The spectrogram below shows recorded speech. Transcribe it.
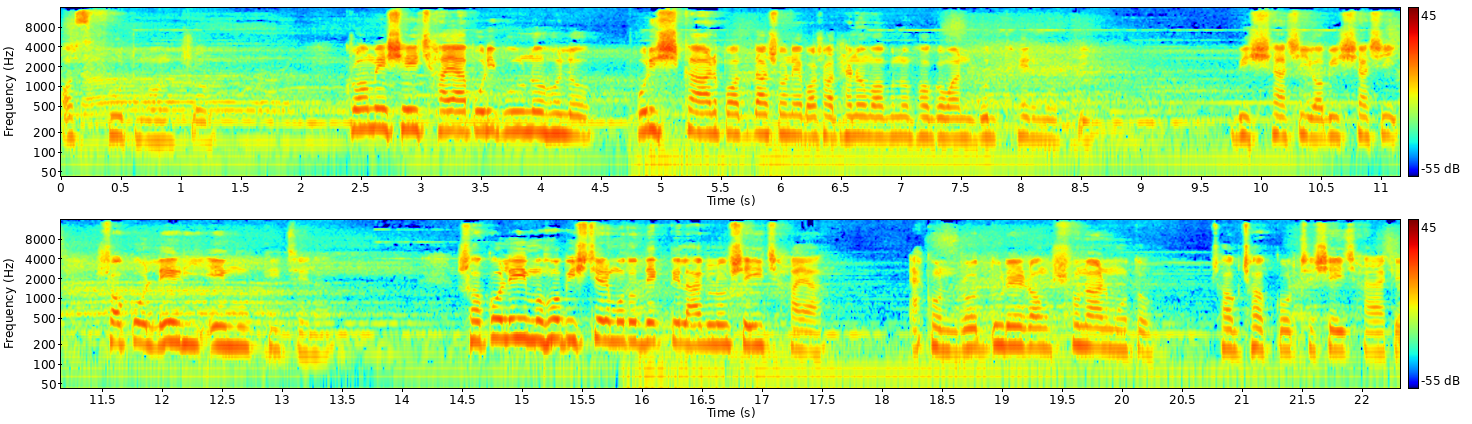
অস্ফুট মন্ত্র। ক্রমে সেই ছায়া পরিপূর্ণ হল, পরিষ্কার পদ্মাসনে বসা ধ্যানমগ্ন ভগবান বুদ্ধের মূর্তি। বিশ্বাসী, অবিশ্বাসী, সকলেরই এই মূর্তি চেনা। সকলেই মোহবিষ্টের মতো দেখতে লাগল সেই ছায়া। এখন রোদ্দুরের রং সোনার মতো। ঝকঝক করছে সেই ছায়াকে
